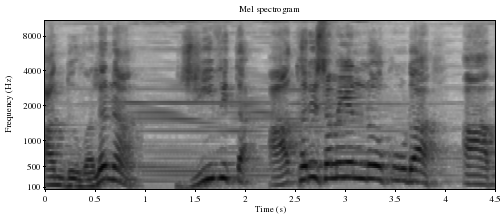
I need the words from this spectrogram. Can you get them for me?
అందువలన జీవిత ఆఖరి సమయంలో కూడా ఆ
